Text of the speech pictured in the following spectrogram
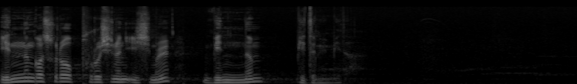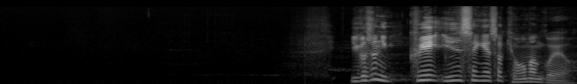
있는 것으로 부르시는 이심을 믿는 믿음입니다. 이것은 그의 인생에서 경험한 거예요.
